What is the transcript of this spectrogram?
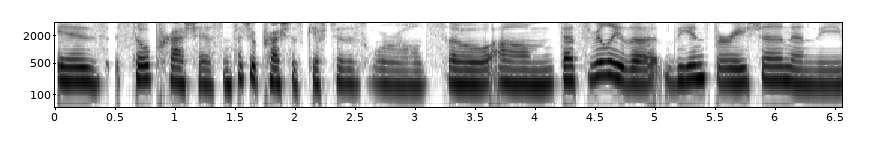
is so precious and such a precious gift to this world. So um, that's really the the inspiration and the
